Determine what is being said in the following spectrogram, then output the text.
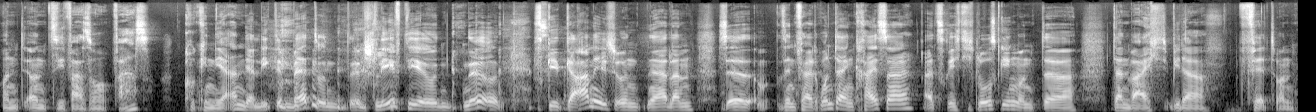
Und, und sie war so, was? guck ihn dir an, der liegt im Bett und, und schläft hier und ne, und es geht gar nicht. Und ja, dann äh, sind wir halt runter in den Kreissaal, als es richtig losging und äh, dann war ich wieder fit und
